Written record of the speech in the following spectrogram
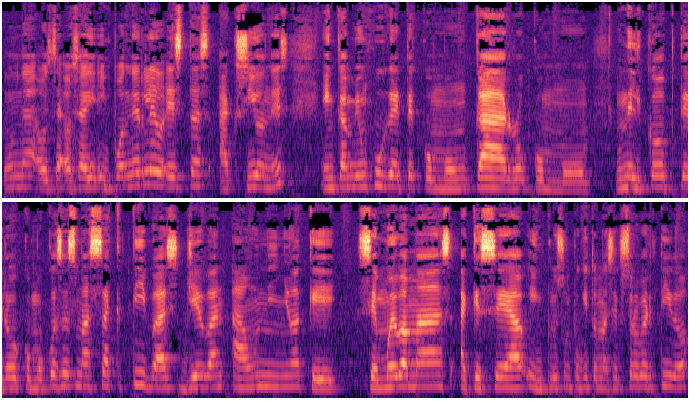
una, o sea, o sea, imponerle estas acciones, en cambio un juguete como un carro, como un helicóptero, como cosas más activas, llevan a un niño a que se mueva más, a que sea incluso un poquito más extrovertido,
